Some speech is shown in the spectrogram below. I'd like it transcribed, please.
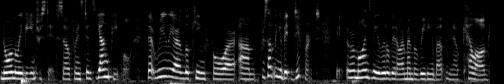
normally be interested. So, for instance, young people that really are looking for um, for something a bit different. It reminds me a little bit. I remember reading about you know Kellogg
